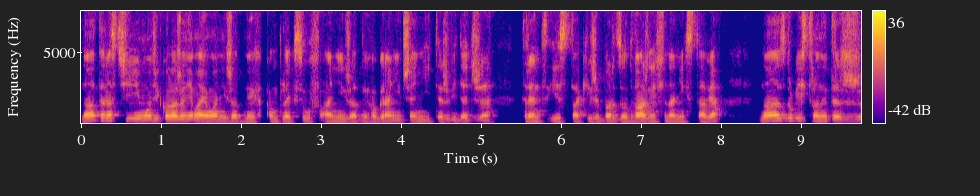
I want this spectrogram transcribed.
No a teraz ci młodzi kolarze nie mają ani żadnych kompleksów, ani żadnych ograniczeń i też widać, że trend jest taki, że bardzo odważnie się na nich stawia. No a z drugiej strony też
